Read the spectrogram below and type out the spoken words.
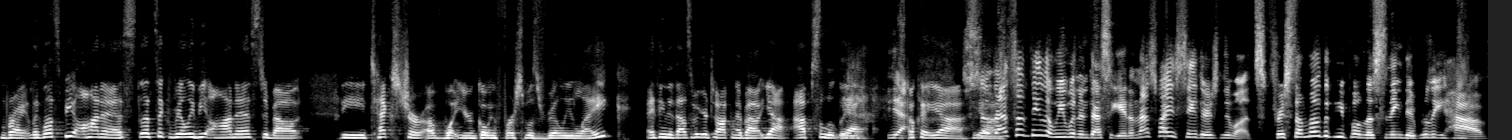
Right. Like, let's be honest. Let's like really be honest about the texture of what you're going first was really like. I think that that's what you're talking about. Yeah, absolutely. Yeah. Yeah. Okay. Yeah. So yeah. that's something that we would investigate. And that's why I say there's nuance. For some of the people listening, they really have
